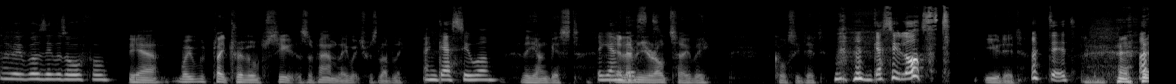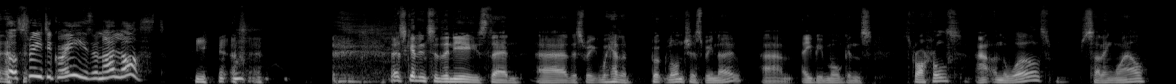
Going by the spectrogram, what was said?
Oh, it was it was awful. Yeah, we would play Trivial Pursuit as a family, which was lovely. And guess who won? The youngest, The youngest. eleven-year-old Toby. Of course, he did. guess who lost? You did. I did. I've got three degrees, and I lost. Yeah. Let's get into the news then. Uh, this week we had a book launch, as we know. Um, AB Morgan's Throttles out in the world, selling well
